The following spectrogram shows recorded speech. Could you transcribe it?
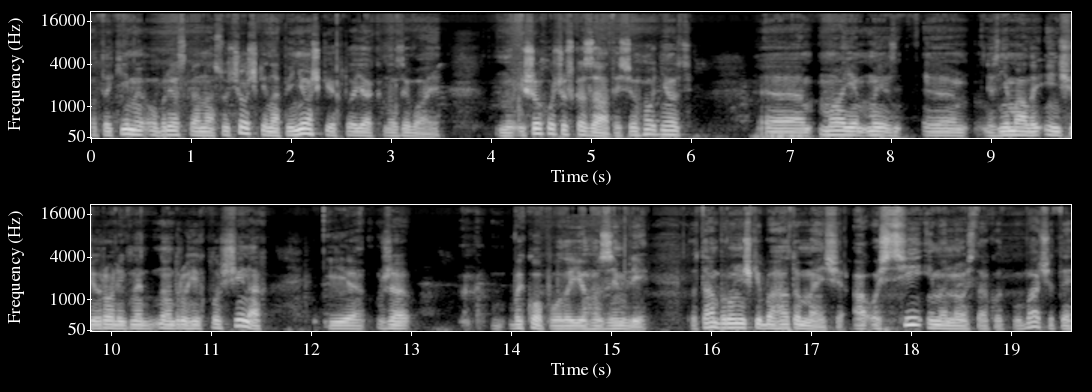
отакими обрізками на сучочки, на пеньочки, хто як називає. Ну і що хочу сказати, сьогодні ось е, має, ми е, знімали інший ролик на, на других площинах і вже викопували його з землі, то там брунічки багато менше. А ось ці іменно ось так от побачите,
